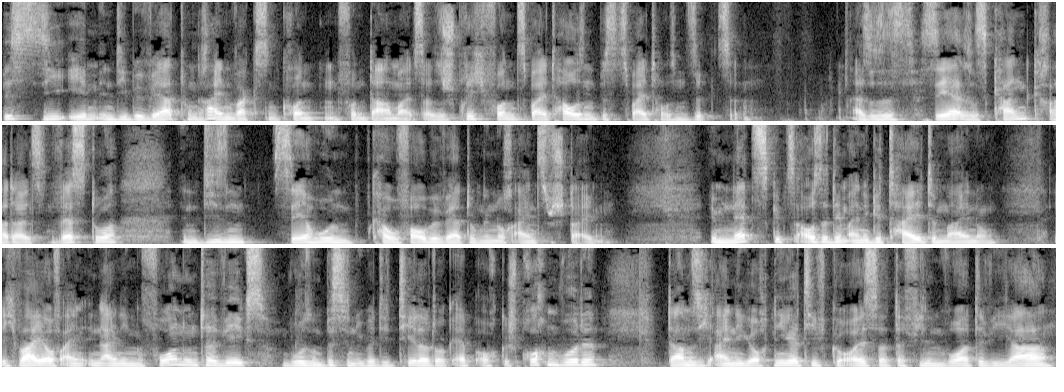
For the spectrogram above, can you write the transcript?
bis sie eben in die Bewertung reinwachsen konnten von damals. Also sprich von 2000 bis 2017. Also es ist sehr riskant, gerade als Investor in diesen sehr hohen KUV-Bewertungen noch einzusteigen. Im Netz gibt es außerdem eine geteilte Meinung. Ich war ja ein, in einigen Foren unterwegs, wo so ein bisschen über die Teladoc-App auch gesprochen wurde. Da haben sich einige auch negativ geäußert. Da fielen Worte wie ja,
